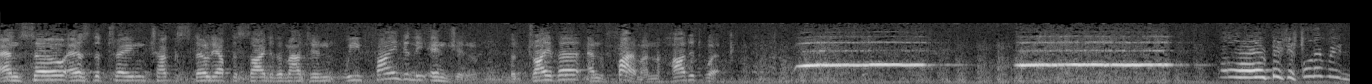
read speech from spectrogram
And so, as the train chugs slowly up the side of the mountain, we find in the engine the driver and fireman hard at work. Oh, this is living.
